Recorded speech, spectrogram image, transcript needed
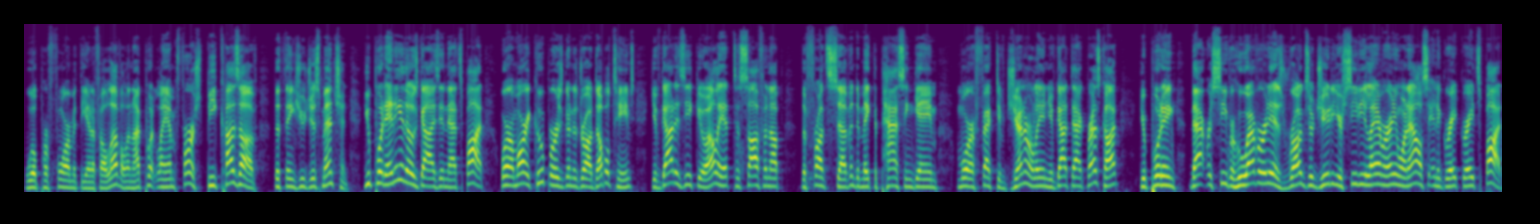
will perform at the NFL level. And I put Lamb first because of the things you just mentioned. You put any of those guys in that spot where Amari Cooper is going to draw double teams, you've got Ezekiel Elliott to soften up the front seven to make the passing game more effective generally, and you've got Dak Prescott you're putting that receiver, whoever it is, Ruggs or Jeudy or CeeDee Lamb or anyone else, in a great, great spot.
